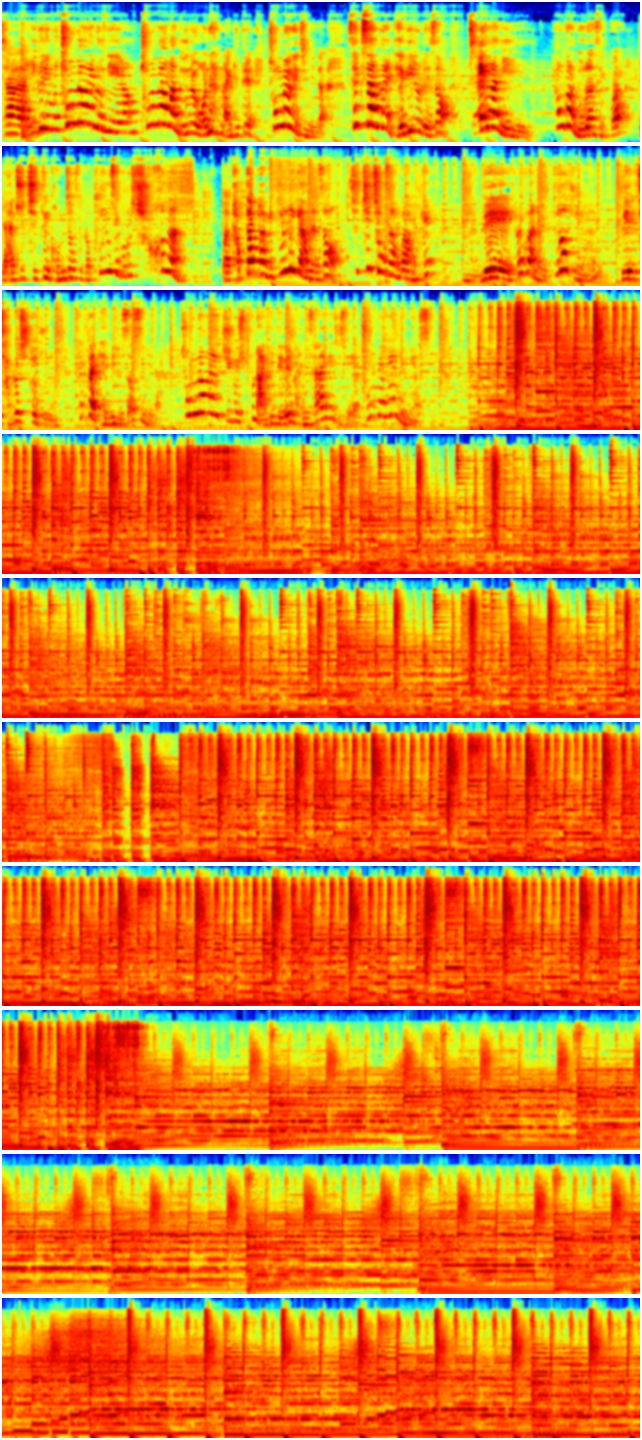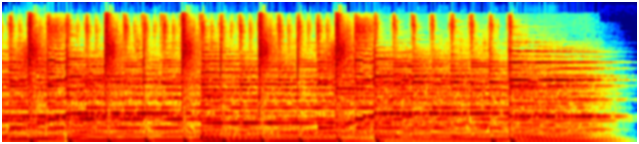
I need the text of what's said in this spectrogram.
자, 이 그림은 총명의 눈이에요. 총명한 눈을 원하는 아기들 총명해집니다. 색상을 대비를 해서 쨍한 이 형광 노란색과 이 아주 짙은 검정색과 푸른색으로 시원한 와, 답답함이 뚫리게 하면서 수치 청산과 함께 음, 뇌 혈관을 뚫어주는 뇌를 자극시켜주는 색깔 대비를 썼습니다. 총명해지고 싶은 아기들 많이 사랑해주세요. 총명의 눈이었습니다.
